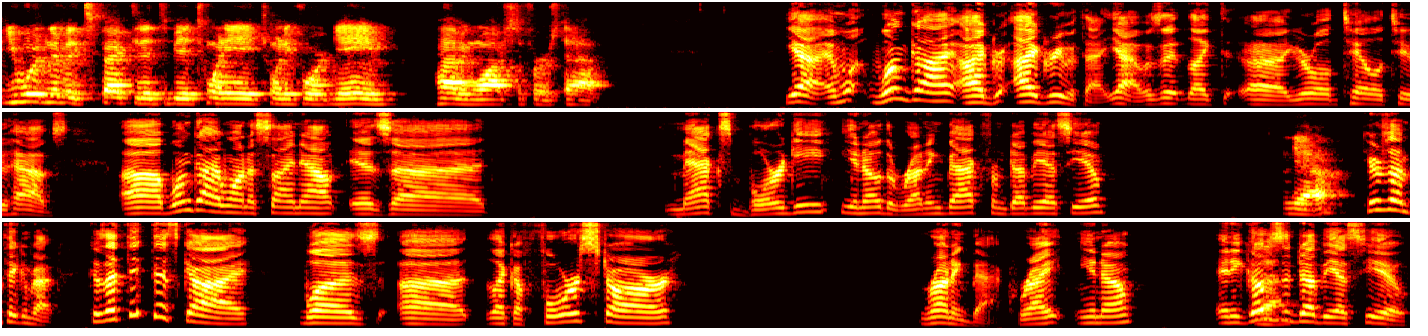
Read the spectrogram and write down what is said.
you wouldn't have expected it to be a 28 24 game having watched the first half. Yeah, and one guy I agree, I agree with that. Yeah, was it like uh, your old tale of two halves? Uh, one guy I want to sign out is uh, Max Borghi, You know, the running back from WSU. Yeah. Here's what I'm thinking about because I think this guy was uh, like a four star running back, right? You know, and he goes yeah. to WSU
